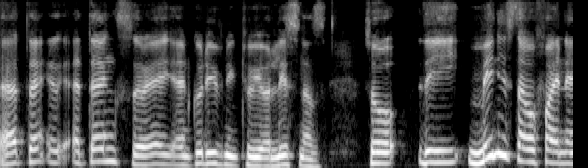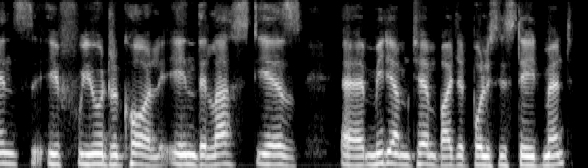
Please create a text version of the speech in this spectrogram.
Uh, th- uh, thanks, Ray, and good evening to your listeners. So, the Minister of Finance, if you would recall, in the last year's uh, medium term budget policy statement,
